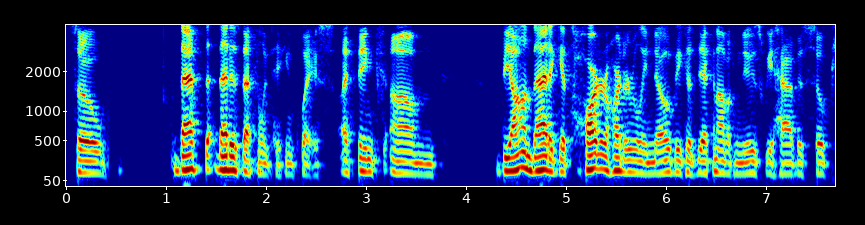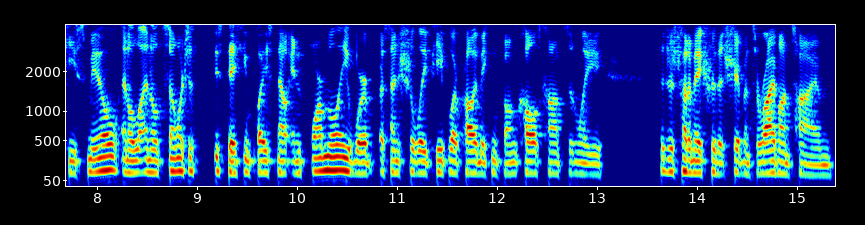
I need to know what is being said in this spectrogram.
So that's that is definitely taking place. I think um, beyond that, it gets harder and harder to really know because the economic news we have is so piecemeal, and, a, and so much is, is taking place now informally, where essentially people are probably making phone calls constantly to just try to make sure that shipments arrive on time,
